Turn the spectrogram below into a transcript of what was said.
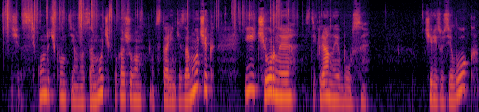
Сейчас, секундочку, где у нас замочек, покажу вам. Вот старенький замочек и черные стеклянные бусы. Через узелок.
